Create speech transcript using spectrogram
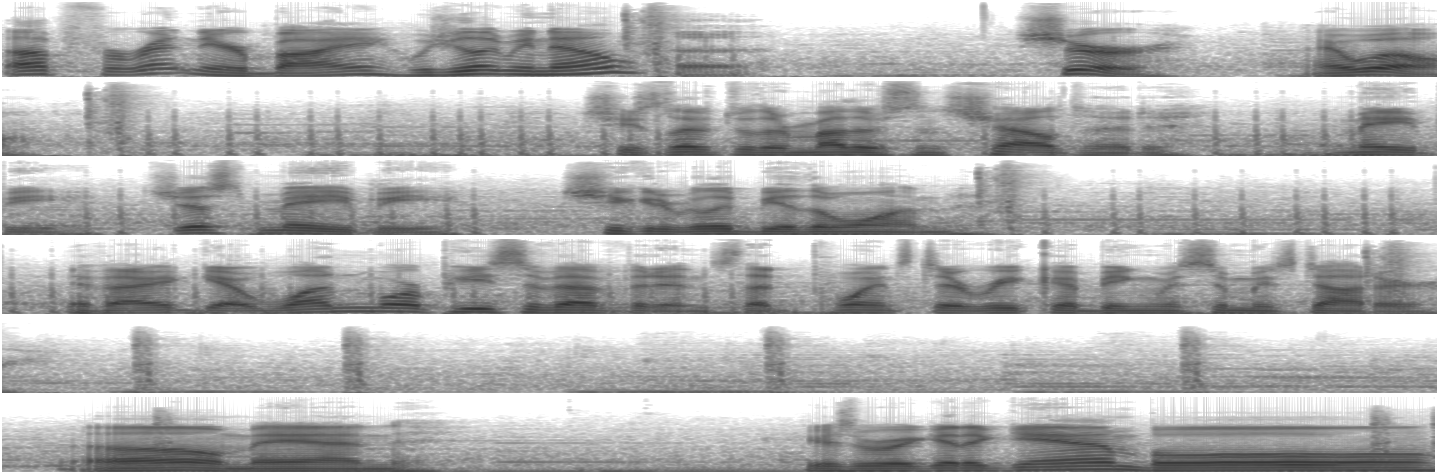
up for rent nearby, would you let me know? Uh. Sure, I will. She's lived with her mother since childhood. Maybe, just maybe, she could really be the one. If I could get one more piece of evidence that points to Rika being Misumi's daughter. Oh man. Here's where we get a gamble.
